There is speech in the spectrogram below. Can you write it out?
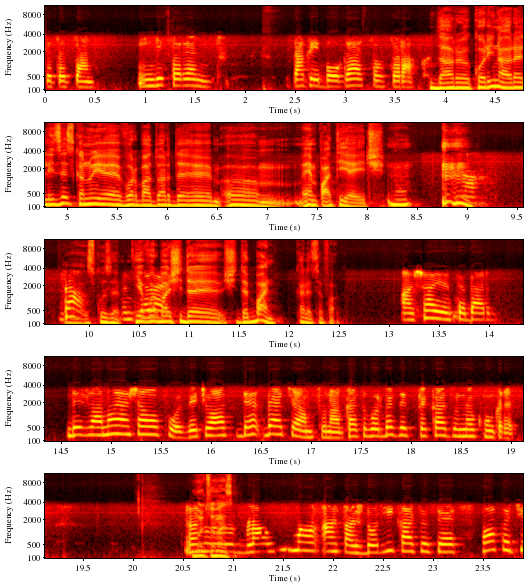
cetățean, indiferent dacă e bogat sau sărac. Dar, uh, Corina, realizezi că nu e vorba doar de uh, empatie aici, nu? Da, Uh, Scuze. E înțeleg. vorba și de, și de bani care se fac. Așa este, dar deci la noi așa a fost. Deci eu a- de, de aceea am sunat, ca să vorbesc despre cazul meu concret. Mulțumesc. În- La urmă, asta aș dori ca să se facă ce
